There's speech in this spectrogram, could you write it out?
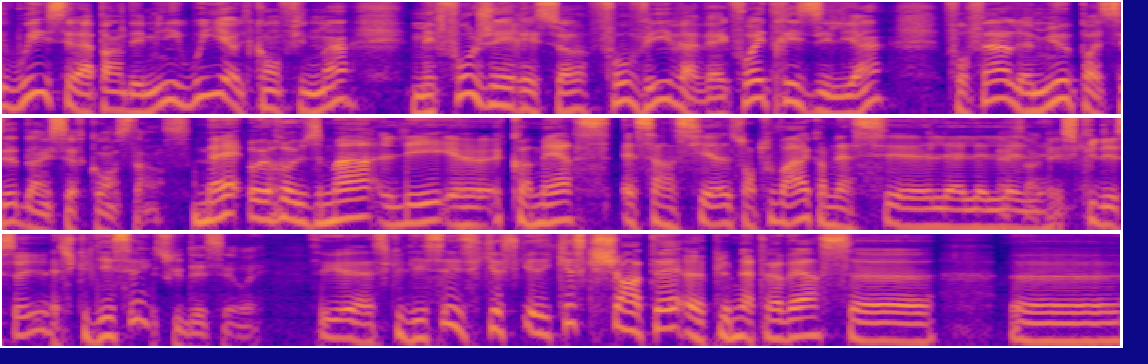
oui, c'est la pandémie. Oui, il y a le confinement, mais faut gérer ça. faut vivre avec. faut être résilient. faut faire le mieux possible dans les circonstances. Mais heureusement, les euh, commerces essentiels sont ouverts comme la, la- la- la- la- SQDC. SQDC. SQDC, oui. C'est euh, SQDC. C'est- Qu'est-ce que- qu'est-ce qui chantait euh, Plume la Traverse? euh, euh,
